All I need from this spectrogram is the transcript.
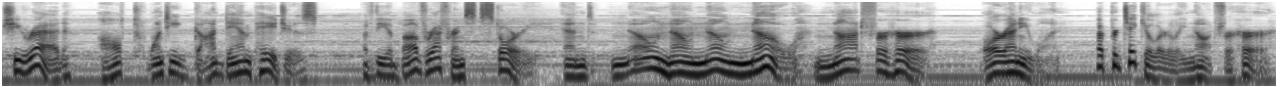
She read all 20 goddamn pages of the above referenced story, and no, no, no, no, not for her, or anyone, but particularly not for her.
